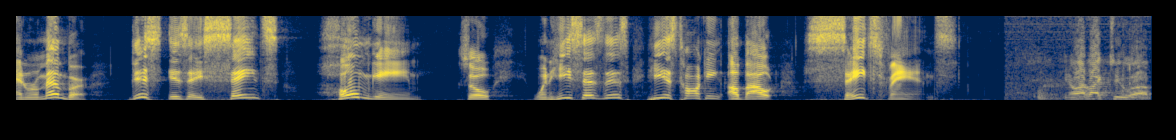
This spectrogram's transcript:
And remember, this is a Saints home game. So when he says this, he is talking about Saints fans. You know, I'd like to uh,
